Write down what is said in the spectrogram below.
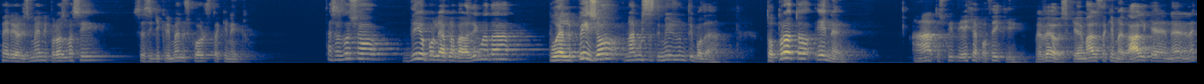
περιορισμένη πρόσβαση σε συγκεκριμένους χώρους του ακινήτου. Θα σας δώσω δύο πολύ απλά παραδείγματα που ελπίζω να μην σας θυμίζουν τίποτα. Το πρώτο είναι, α, το σπίτι έχει αποθήκη, βεβαίως, και μάλιστα και μεγάλη και ναι, ναι, ναι,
